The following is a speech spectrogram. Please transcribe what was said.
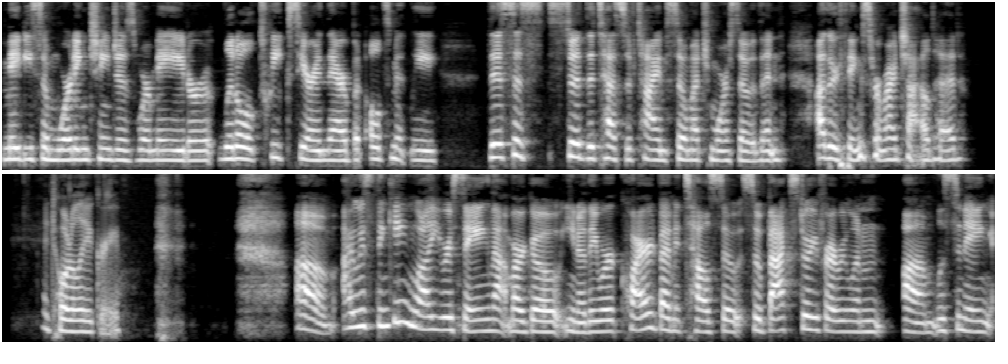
maybe some wording changes were made or little tweaks here and there, but ultimately, this has stood the test of time so much more so than other things from our childhood. I totally agree. Um, I was thinking while you were saying that, Margot, you know, they were acquired by Mattel. So, so backstory for everyone um, listening:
